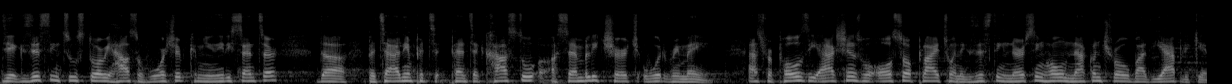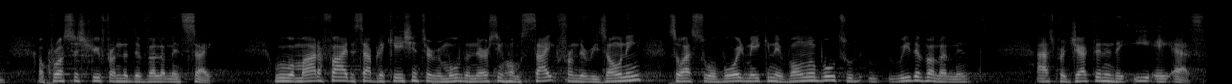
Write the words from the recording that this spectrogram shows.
The existing two-story house of worship community center, the Battalion Pentecostal Assembly Church would remain. As proposed, the actions will also apply to an existing nursing home not controlled by the applicant across the street from the development site. We will modify this application to remove the nursing home site from the rezoning so as to avoid making it vulnerable to redevelopment as projected in the EAS.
